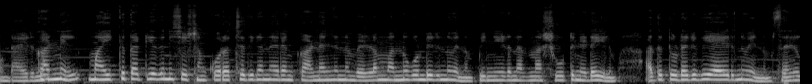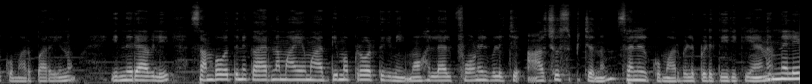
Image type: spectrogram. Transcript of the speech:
ഉണ്ടായിരുന്നു. കണ്ണിൽ മൈക്ക് തട്ടിയതിനു ശേഷം കുറച്ചധികം നേരം കണ്ണിൽ നിന്നും വെള്ളം വന്നുകൊണ്ടിരുന്നുവെന്നും പിന്നീട് നടന്ന ഷൂട്ടിനിടയിലും അത് തുടരുകയായിരുന്നുവെന്നും സനിൽകുമാർ പറയുന്നു. ഇന്ന് രാവിലെ സംഭവത്തിന് കാരണമായ മാധ്യമപ്രവർത്തകനെ മോഹൻലാൽ ഫോണിൽ വിളിച്ച് ആശ്വസിപ്പിച്ചെന്നും സനിൽകുമാർ വെളിപ്പെടുത്തിയിരിക്കുകയാണ്. ഇന്നലെ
